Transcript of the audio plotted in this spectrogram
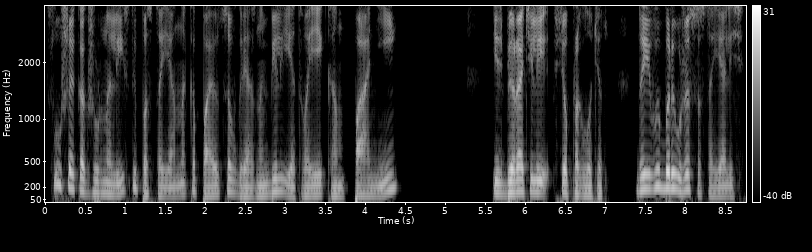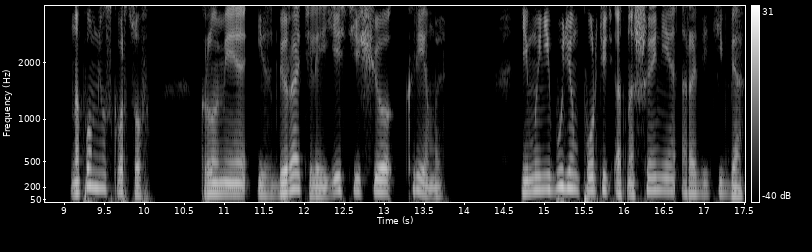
слушая, как журналисты постоянно копаются в грязном белье твоей компании? Избиратели все проглотят, да и выборы уже состоялись, напомнил Скворцов. Кроме избирателей есть еще Кремль. И мы не будем портить отношения ради тебя.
